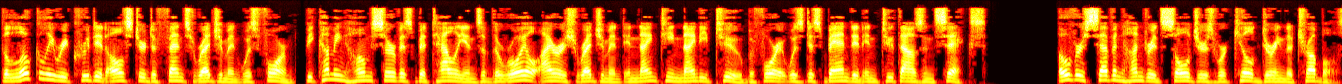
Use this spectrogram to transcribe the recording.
The locally recruited Ulster Defence Regiment was formed, becoming home service battalions of the Royal Irish Regiment in 1992 before it was disbanded in 2006. Over 700 soldiers were killed during the Troubles.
